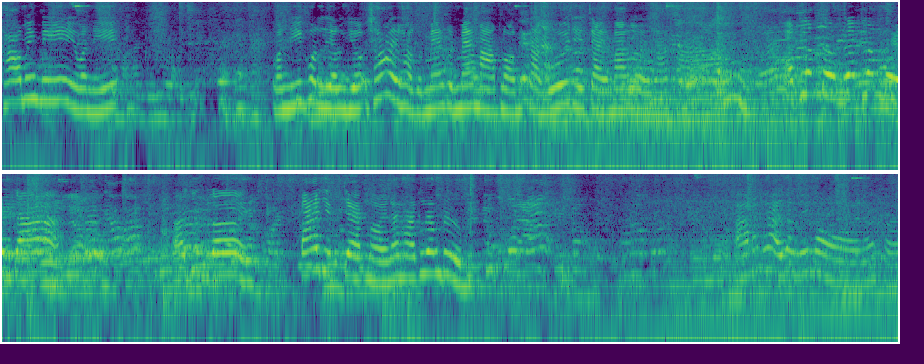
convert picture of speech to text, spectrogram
ข้าวไม่มีวันนี้ วันนี้คนเลี้ยงเยอะใช่ค่ะคุณแม่คุณแม่มาพร้อมกันอุ้ยดีใจมากเลยนะคะเอาเครื่องดื่มด้วยเครื่องดื่มจ้าป้าหยิบเลยป้าหยิบแจกหน่อยนะคะ เครื่องดื่มอามาถ่ายทางนี้หน่อยนะคะ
